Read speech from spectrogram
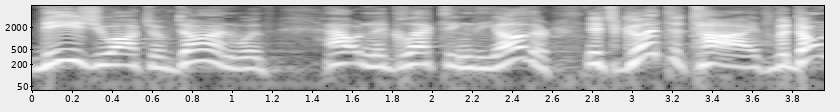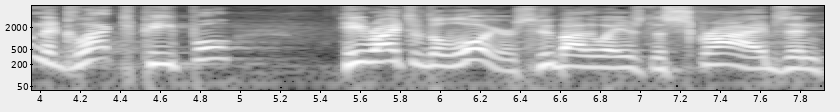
These you ought to have done without neglecting the other. It's good to tithe, but don't neglect people. He writes of the lawyers, who, by the way, is the scribes in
